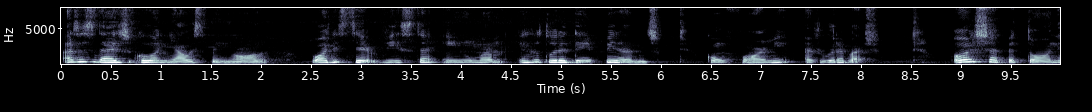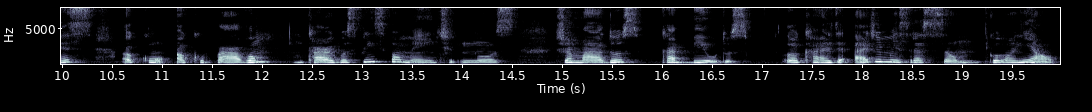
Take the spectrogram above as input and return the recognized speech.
A sociedade colonial espanhola pode ser vista em uma estrutura de pirâmide, conforme a figura abaixo. Os chapetones ocupavam cargos principalmente nos chamados cabildos, locais de administração colonial,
